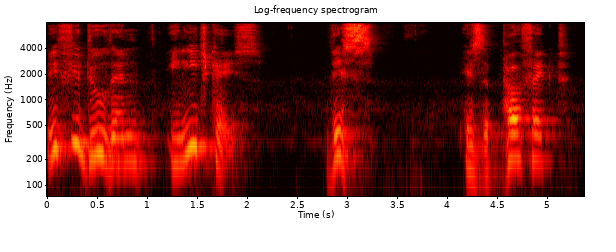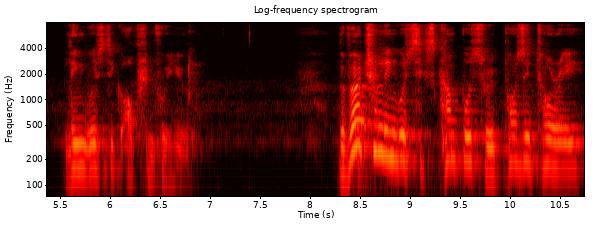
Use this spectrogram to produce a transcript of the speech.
if you do then, in each case, this is the perfect linguistic option for you. The Virtual Linguistics Campus repository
